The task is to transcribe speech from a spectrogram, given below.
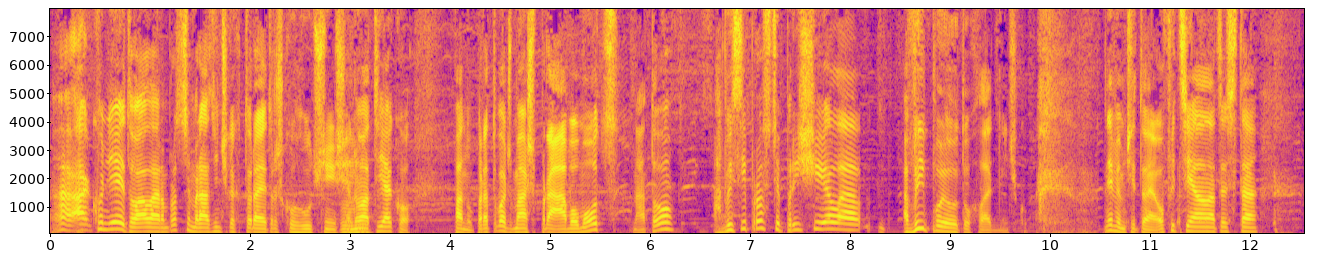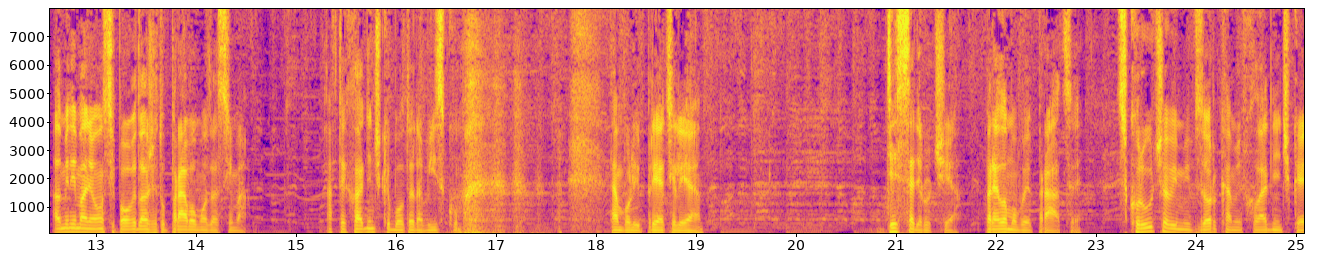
a ako nie je to alarm, proste mraznička, ktorá je trošku hlučnejšia. No a ty ako pán upratovač máš právomoc na to, aby si proste prišiel a, a vypojil tú chladničku. Neviem, či to je oficiálna cesta, ale minimálne on si povedal, že tú právomoc asi má. A v tej chladničke bol teda výskum. Tam boli priatelia 10 ročia prelomové práce s kľúčovými vzorkami v chladničke.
